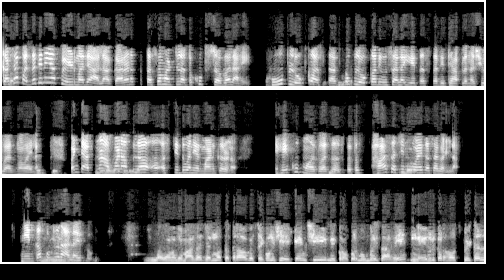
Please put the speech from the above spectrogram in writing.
कशा पद्धतीने या फील्डमध्ये आला? कारण तसं म्हटलं तर खूप स्ट्रगल आहे. खूप लोक असतात. खूप लोक दिवसाला येत असतात इथे आपलं नशीब आजमावायला. पण त्यातनं आपण आपलं अस्तित्व निर्माण करणं हे खूप महत्वाचं असतं. तर हा सचिन. भोळे कसा घडला? नेमका कुठून. आलाय तो? बघा म्हणजे माझा जन्म सतरा ऑगस्ट एकोणीशे एक्याऐंशी मी प्रॉपर मुंबईचा आहे. नेहरूरकर हॉस्पिटल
